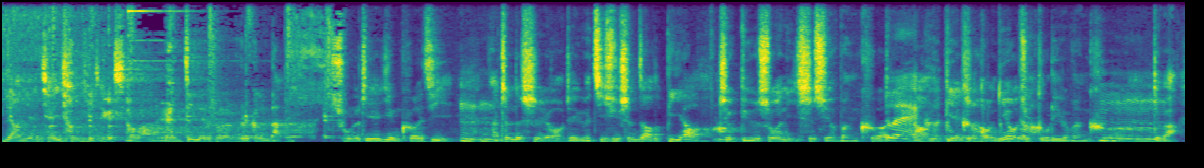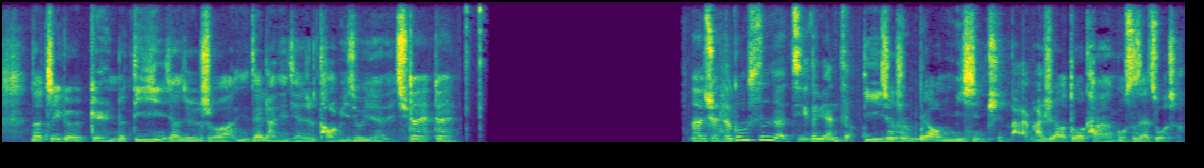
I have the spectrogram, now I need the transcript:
两年前有你这个想法的人，今年出来不是更难吗？除了这些硬科技，嗯嗯，那真的是有这个继续深造的必要的。就比如说你是学文科的，然后你毕业之后你又去读了一个文科，对吧？那这个给人的第一印象就是说你在两年前是逃避就业的一群。对对。呃，选择公司的几个原则，第一就是不要迷信品牌，还是要多看看公司在做什么。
